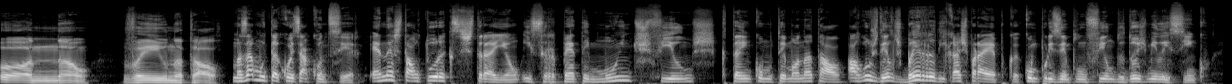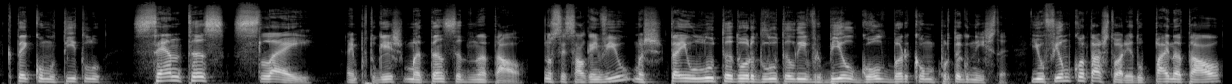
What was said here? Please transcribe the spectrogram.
Oh não, vem o Natal. Mas há muita coisa a acontecer. É nesta altura que se estreiam e se repetem muitos filmes que têm como tema o Natal. Alguns deles bem radicais para a época, como por exemplo um filme de 2005 que tem como título Santa's Slay, em português Matança de Natal. Não sei se alguém viu, mas tem o lutador de luta livre Bill Goldberg como protagonista. E o filme conta a história do Pai Natal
